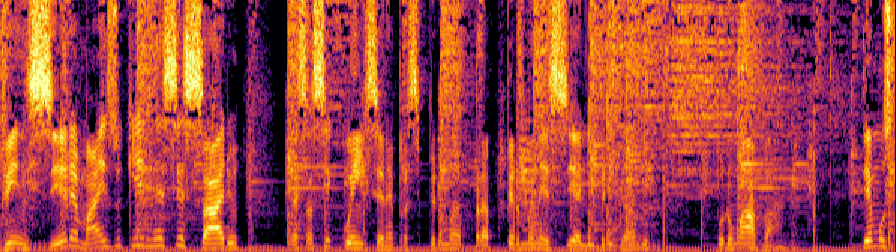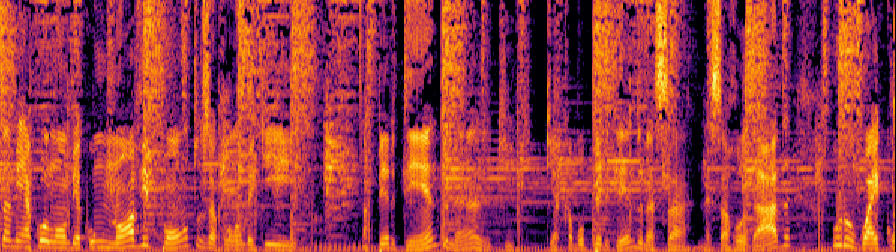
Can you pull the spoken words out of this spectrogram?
vencer é mais do que necessário dessa sequência, né, para se perma permanecer ali brigando por uma vaga. Temos também a Colômbia com 9 pontos, a Colômbia que tá perdendo, né? Que, que acabou perdendo nessa, nessa rodada. Uruguai com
